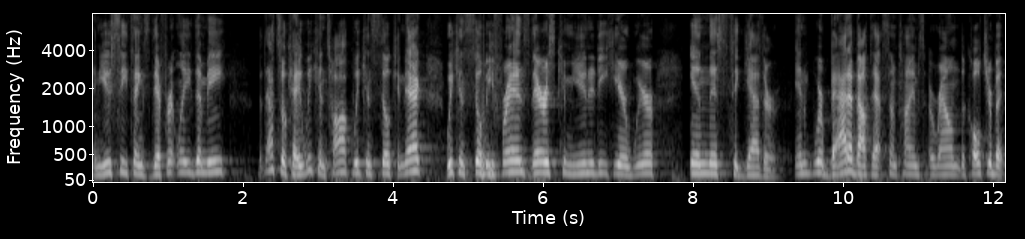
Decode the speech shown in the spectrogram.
And you see things differently than me, but that's okay. We can talk, we can still connect, we can still be friends. There is community here. We're in this together. And we're bad about that sometimes around the culture, but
